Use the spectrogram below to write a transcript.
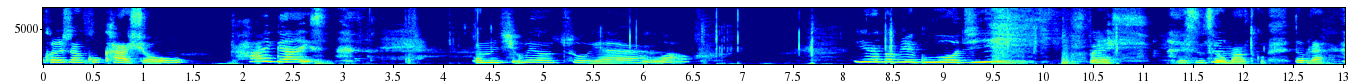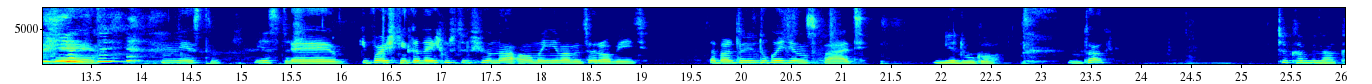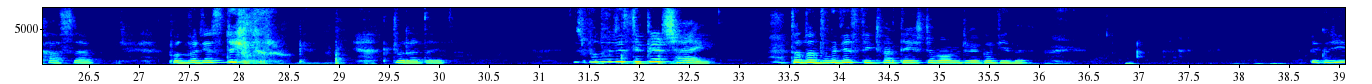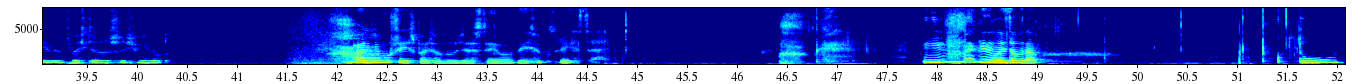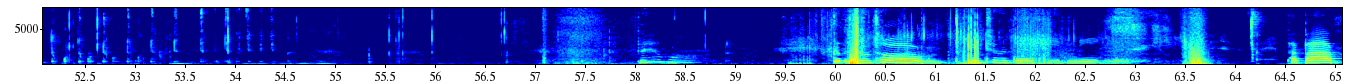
koleżanką Kasią. Hi guys. Ona dziś u mnie nocuje. Wow. Ile na mnie głodzi. Weź. Jestem twoją matką. Dobra. E, nie jestem. Jesteś. E, I właśnie gadaliśmy z tym filmem, o my nie mamy co robić. Za bardzo niedługo idziemy spać. Niedługo. No tak. Czekamy na kasę. Po 22. Która to jest? Jest po 21. To do 24 jeszcze mamy dwie godziny. Dwie godziny 26 minut. Ale nie muszę iść spać o 20, mogę iść o której chcę. Nagrywać, dobra. Dobra, no to kończymy ten filmik. Pa, pa.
